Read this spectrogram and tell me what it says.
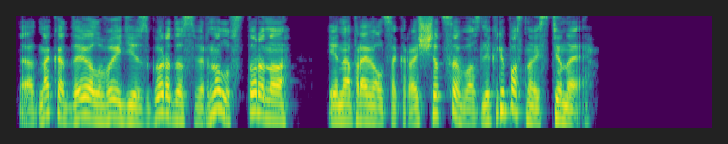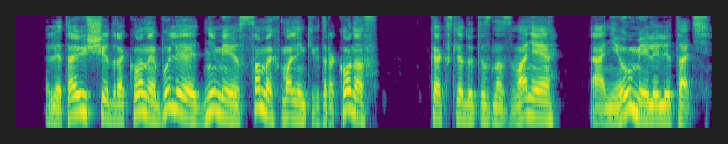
Однако Дейл, выйдя из города, свернул в сторону и направился к рощице возле крепостной стены. Летающие драконы были одними из самых маленьких драконов. Как следует из названия, они умели летать.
